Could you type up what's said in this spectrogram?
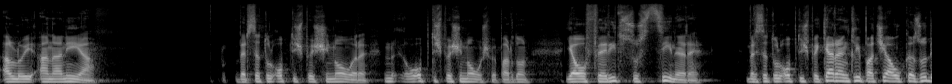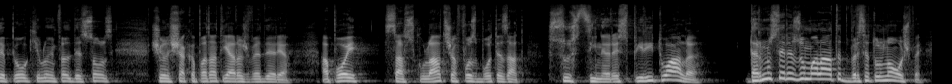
a lui Anania. Versetul 18 și, 9, 18 și 19, pardon. I-a oferit susținere Versetul 18. Chiar în clipa aceea au căzut de pe ochii lui în fel de solzi și el și-a căpătat iarăși vederea. Apoi s-a sculat și a fost botezat. Susținere spirituală. Dar nu se rezumă la atât. Versetul 19.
